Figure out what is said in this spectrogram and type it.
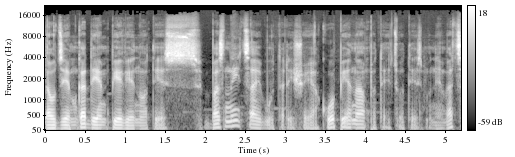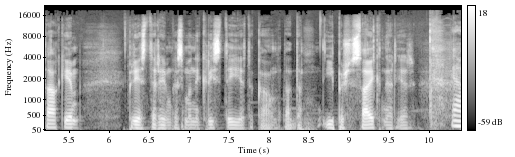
daudziem gadiem pievienoties baznīcai, būt arī šajā kopienā, pateicoties maniem vecākiem priesteriem, kas mani kristīja, tā kā tāda īpaša saikne arī ar... Jā,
